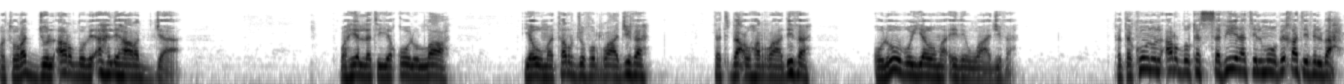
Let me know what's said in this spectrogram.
وترج الأرض بأهلها رجا. وهي التي يقول الله يوم ترجف الراجفة تتبعها الرادفة قلوب يومئذ واجفة. فتكون الأرض كالسفينة الموبقة في البحر.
